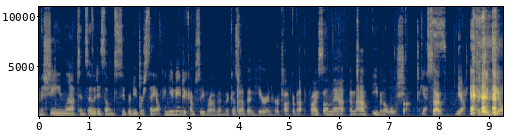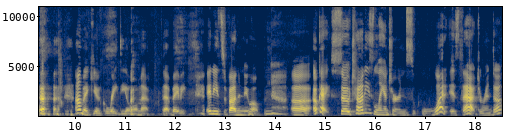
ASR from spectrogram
machine left, and so it is on super duper sale. And you need to come see Robin because I've been hearing her talk about the price on that, and I'm even a little shocked. Yes. So, yeah, it's a good deal. I'll make you a great deal on that that baby. It needs to find a new home. Uh, okay, so Chinese lanterns. What is that, Dorinda?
